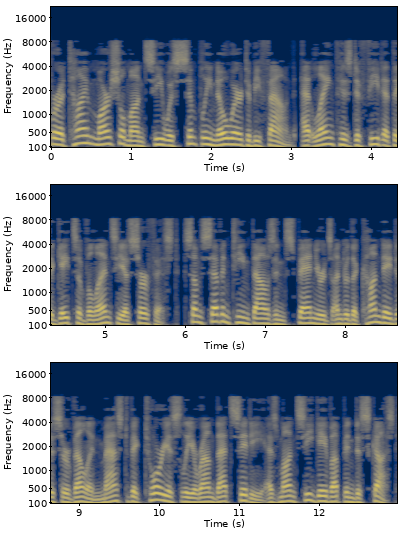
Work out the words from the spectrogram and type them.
For a time Marshal Moncey was simply nowhere to be found, at length his defeat at the gates of Valencia surfaced, some 17,000 Spaniards under the Conde de Cervellón massed victoriously around that city as Moncey gave up in disgust,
